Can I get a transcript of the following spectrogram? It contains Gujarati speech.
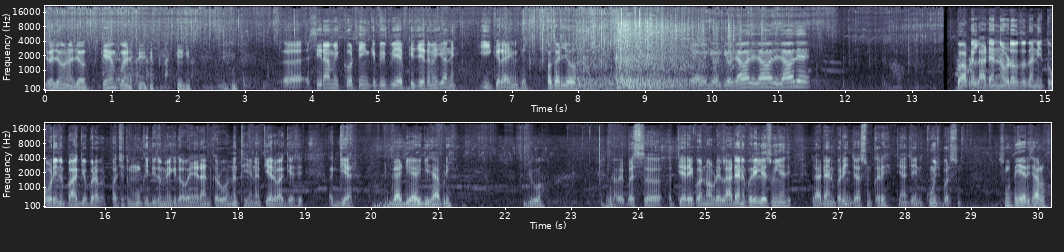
જો જો ને જો. કેમ પણ? સિરામિક કોટિંગ કે પીપીએફ કે જે તમે કહો ને એ કરાયું છે. પકડ્યો હવે ગયો ગયો. જવા દે જવા દે જવા દે. તો આપણે લાડાને નવડાવતો હતા ની ધોળીને ભાગ્યો બરાબર? પછી તો મૂકી દીધો. મેં કીધું હવે હેરાન કરવો નથી. અને અત્યારે વાગ્યા છે અગિયાર. ગાડી આવી ગઈ છે આપણી. જુઓ. હવે બસ અત્યારે એકવારનો આપણે લાડાને ભરી લેશું અહીંયાથી. લાડાને ભરીને જાશું કરે ત્યાં જઈને કૂંજ ભરશું. શું તૈયારી ચાલો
